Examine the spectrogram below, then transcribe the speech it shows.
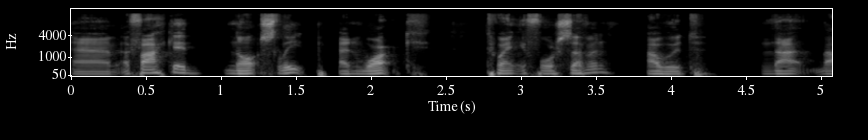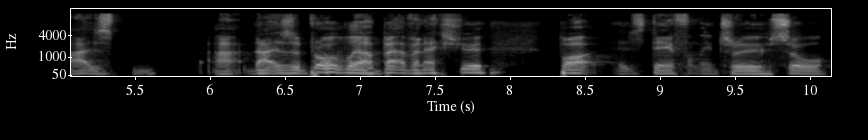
Um, if I could not sleep and work twenty four seven, I would. That that is uh, that is probably a bit of an issue, but it's definitely true. So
